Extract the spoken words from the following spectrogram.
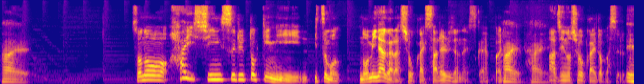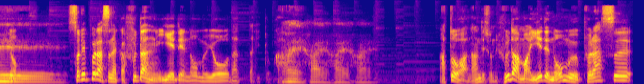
はい。その配信するときにいつも飲みながら紹介されるじゃないですか、やっぱり。はい。はい。味の紹介とかするときの。えそれプラスなんか普段家で飲む用だったりとー、か。はいはいはいはい。あとは何でしょうね。普段まあ家で飲むプラス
